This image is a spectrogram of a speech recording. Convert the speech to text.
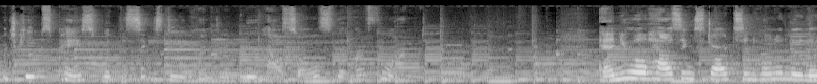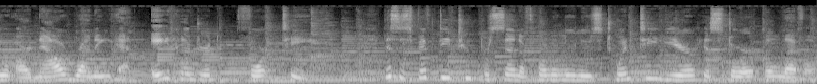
which keeps pace with the 1,600 new households that are formed. Annual housing starts in Honolulu are now running at 814. This is 52% of Honolulu's 20 year historical level.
